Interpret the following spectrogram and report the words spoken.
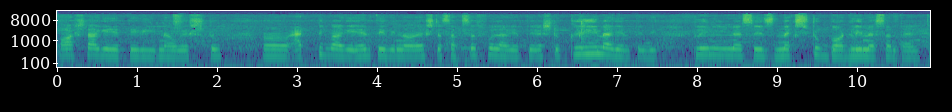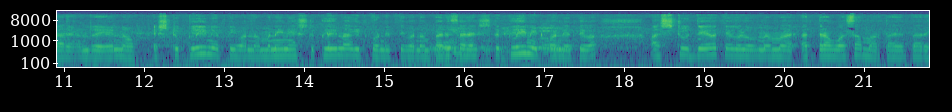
ಫಾಸ್ಟಾಗಿ ಇರ್ತೀವಿ, ನಾವು ಎಷ್ಟು ಆ್ಯಕ್ಟಿವ್ ಆಗಿ ಇರ್ತೀವಿ. ನಾವು ಎಷ್ಟು ಸಕ್ಸಸ್ಫುಲ್ ಆಗಿರ್ತೀವಿ, ಎಷ್ಟು ಕ್ಲೀನ್ ಆಗಿರ್ತೀವಿ. Cleanliness is next to godliness ಅಂತ ಹೇಳ್ತಾರೆ. ಅಂದರೆ ನಾವು ಎಷ್ಟು ಕ್ಲೀನ್ ಇರ್ತೀವ, ನಮ್ಮ ಮನೇನ ಎಷ್ಟು ಕ್ಲೀನಾಗಿ ಇಟ್ಕೊಂಡಿರ್ತೀವ, ನಮ್ಮ ಪರಿಸರ ಎಷ್ಟು ಕ್ಲೀನ್ ಇಟ್ಕೊಂಡಿರ್ತೀವ, ಅಷ್ಟು ದೇವತೆಗಳು ನಮ್ಮ ಹತ್ರ ವಾಸ ಮಾಡ್ತಾ ಇರ್ತಾರೆ.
